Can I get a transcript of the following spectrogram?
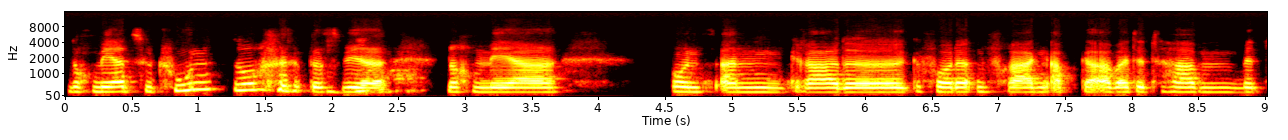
noch mehr zu tun, so, dass wir noch mehr uns an gerade geforderten Fragen abgearbeitet haben, mit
